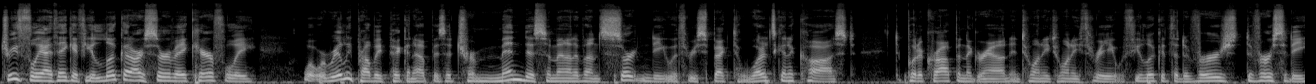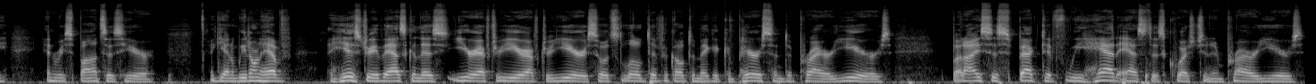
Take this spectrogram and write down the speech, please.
truthfully, I think if you look at our survey carefully, what we're really probably picking up is a tremendous amount of uncertainty with respect to what it's going to cost to put a crop in the ground in 2023. If you look at the diverse, diversity in responses here, again, we don't have a history of asking this year after year after year, so it's a little difficult to make a comparison to prior years. But I suspect if we had asked this question in prior years,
